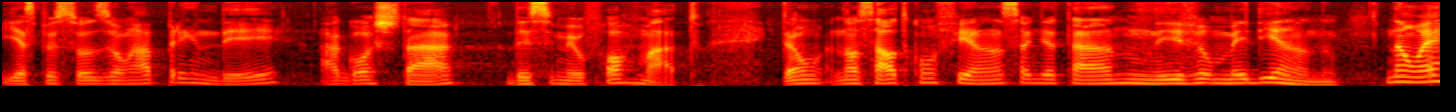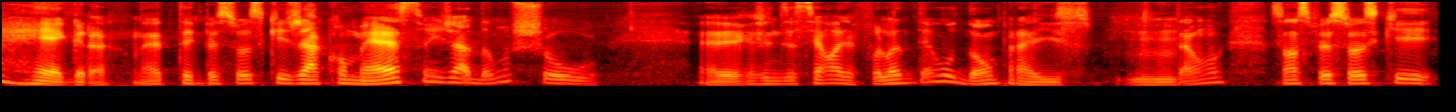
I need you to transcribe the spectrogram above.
e as pessoas vão aprender a gostar desse meu formato. Então, nossa autoconfiança ainda está no nível mediano. Não é regra, né? Tem pessoas que já começam e já dão um show. É, a gente diz assim, olha, fulano tem um dom para isso. Uhum. Então, são as pessoas que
